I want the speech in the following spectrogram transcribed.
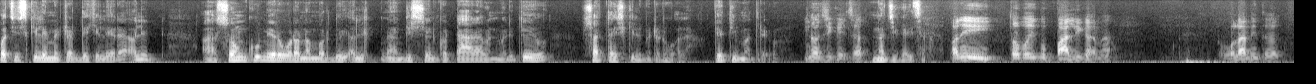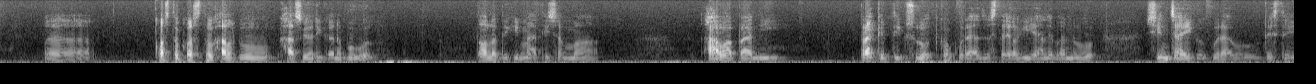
पच्चिस किलोमिटरदेखि लिएर अलिक सङ्खु मेरो वडा नम्बर दुई अलिक अ, डिस्टेन्सको टाढा भन्यो भने त्यही हो। सत्ताइस किलोमिटर होला। त्यति मात्रै हो। नजिकै छ। नजिकै छ। अनि तपाईँको पालिकामा होला नि त कस्तो कस्तो खालको खास गरिकन भूगोल? तलदेखि माथिसम्म हावापानी प्राकृतिक स्रोतको कुरा जस्तै अघि यहाँले भन्नुभयो सिँचाइको कुरा भयो त्यस्तै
